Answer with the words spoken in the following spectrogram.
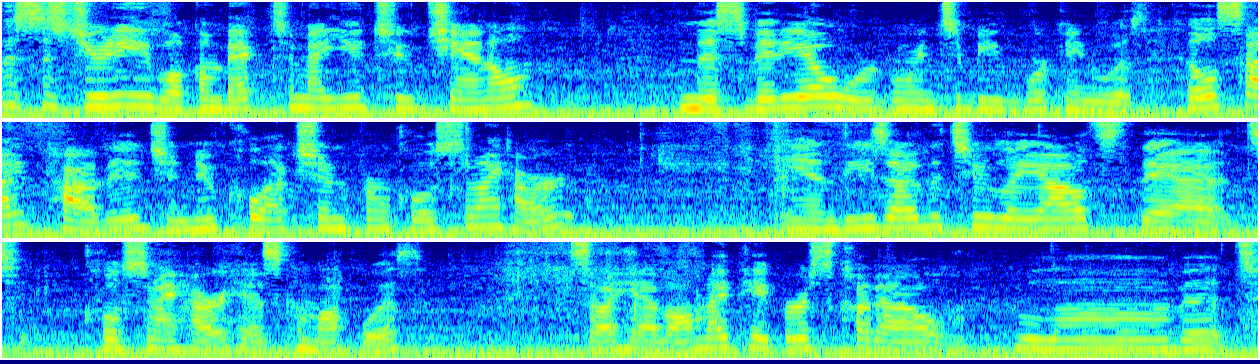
this is Judy. Welcome back to my YouTube channel. In this video, we're going to be working with Hillside Cottage, a new collection from Close to My Heart. And these are the two layouts that Close to My Heart has come up with. So I have all my papers cut out. Love it.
